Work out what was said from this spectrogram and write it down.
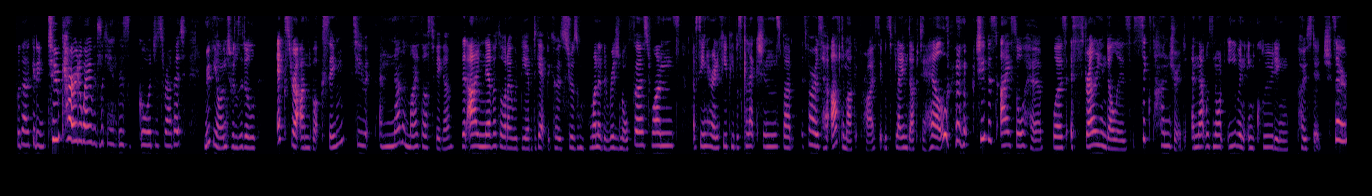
Without getting too carried away with looking at this gorgeous rabbit, moving on to a little extra unboxing to another Myethos figure that I never thought I would be able to get because she was one of the original first ones. I've seen her in a few people's collections, but as far as her aftermarket price, it was flamed up to hell. Cheapest I saw her was Australian dollars 600, and that was not even including postage. So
